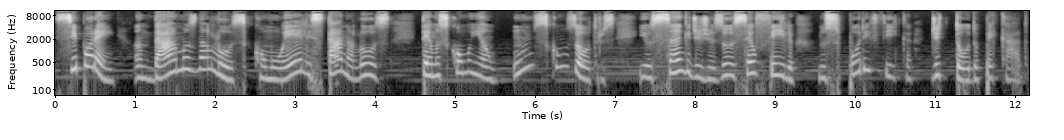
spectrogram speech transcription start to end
Se, porém, andarmos na luz como Ele está na luz, temos comunhão uns com os outros, e o sangue de Jesus, seu Filho, nos purifica de todo pecado.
